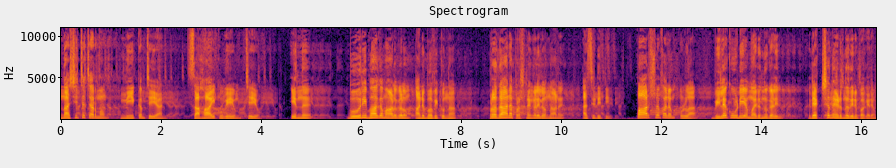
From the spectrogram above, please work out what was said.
നശിച്ച ചർമ്മം നീക്കം ചെയ്യാൻ സഹായിക്കുകയും ചെയ്യും. ഇന്ന് ഭൂരിഭാഗം ആളുകളും അനുഭവിക്കുന്ന പ്രധാന പ്രശ്നങ്ങളിലൊന്നാണ് അസിഡിറ്റി. പാർശ്വഫലം ഉള്ള വില കൂടിയ മരുന്നുകളിൽ രക്ഷ നേടുന്നതിന് പകരം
